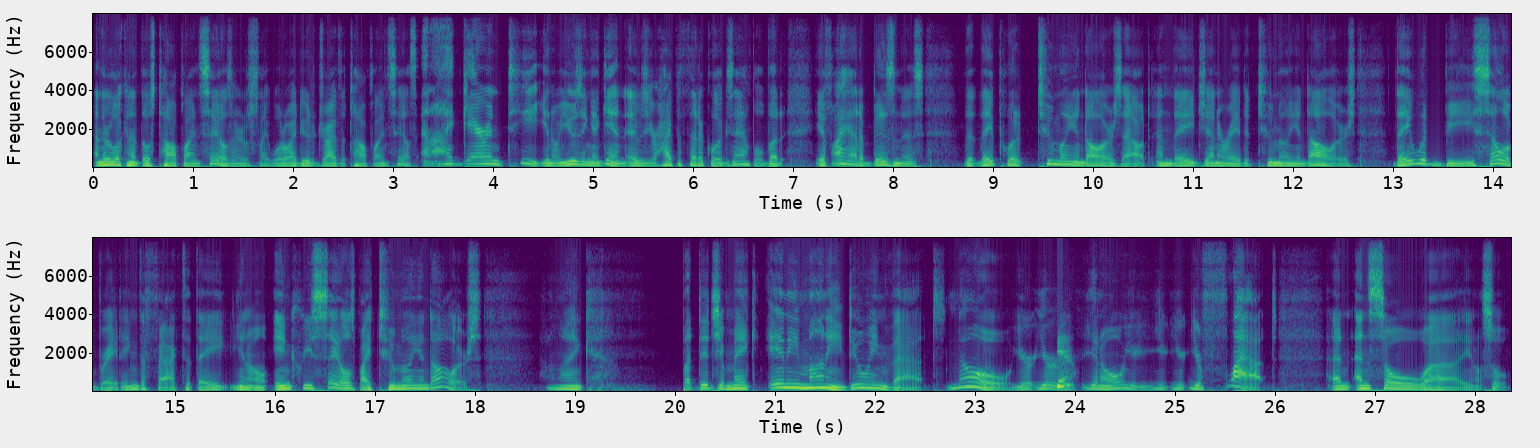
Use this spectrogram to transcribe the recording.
And they're looking at those top line sales and they're just like, what do I do to drive the top line sales? And I guarantee, you know, using again, it was your hypothetical example, but if I had a business that they put $2 million out and they generated $2 million, they would be celebrating the fact that they, you know, increased sales by $2 million. I'm like, but did you make any money doing that? No, you're, you're, yeah. you know, you're, you're, you're flat. And, and so, uh, you know, so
